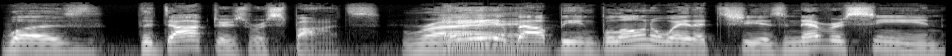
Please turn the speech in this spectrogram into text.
was the doctor's response. Right. A, about being blown away that she has never seen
